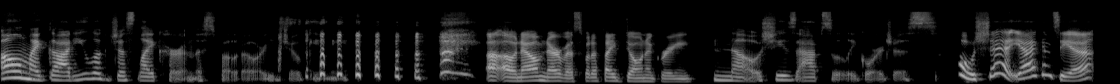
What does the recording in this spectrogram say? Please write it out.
Oh my God. You look just like her in this photo. Are you joking me? uh oh. Now I'm nervous. What if I don't agree? no, she's absolutely gorgeous. Oh, shit. Yeah, I can see it.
